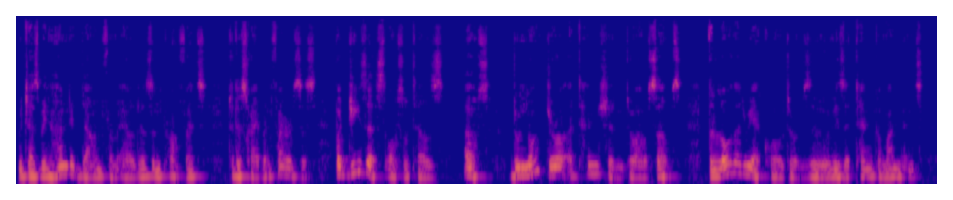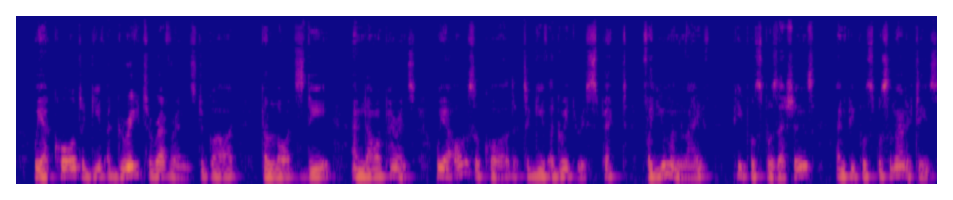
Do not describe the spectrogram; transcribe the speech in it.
which has been handed down from elders and prophets to the scribes and Pharisees. But Jesus also tells us. Do not draw attention to ourselves. The law that we are called to observe is the Ten Commandments. We are called to give a great reverence to God, the Lord's Day, and our parents. We are also called to give a great respect for human life, people's possessions, and people's personalities.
